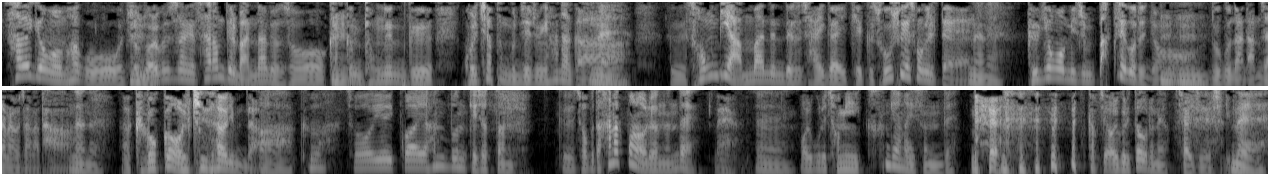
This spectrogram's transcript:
사회 경험하고 좀 음. 넓은 세상에 사람들 만나면서 가끔 겪는 그 골치 아픈 문제 중에 하나가 네. 그 성비 안 맞는 데서 자기가 이렇게 그 소수의 성일 때그네 네. 경험이 좀 빡세거든요. 음, 음. 누구나 남자나 여자나 다. 네네. 아, 그것과 얽힌 사연입니다. 아, 그, 저희 과에 한 분 계셨던, 그, 저보다 한 학번 어렸는데, 네. 예, 얼굴에 점이 큰 게 하나 있었는데. 갑자기 얼굴이 떠오르네요. 잘 지내시기. 네.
